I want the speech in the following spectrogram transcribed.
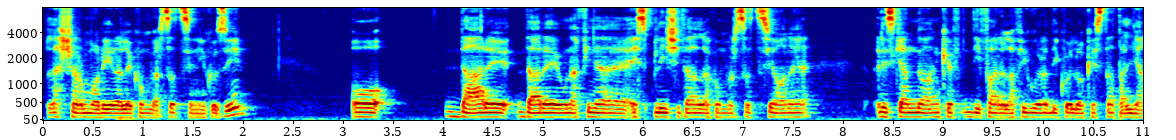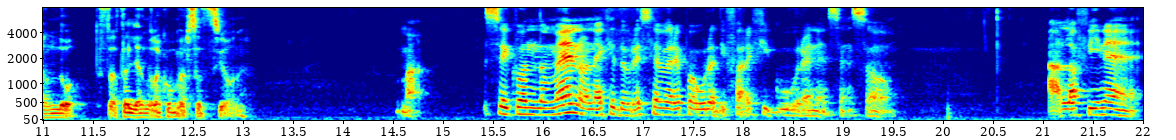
lasciar morire le conversazioni così o dare, dare una fine esplicita alla conversazione rischiando anche di fare la figura di quello che sta tagliando, sta tagliando la conversazione? Ma secondo me non è che dovresti avere paura di fare figure, nel senso, alla fine,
